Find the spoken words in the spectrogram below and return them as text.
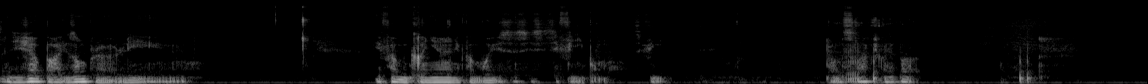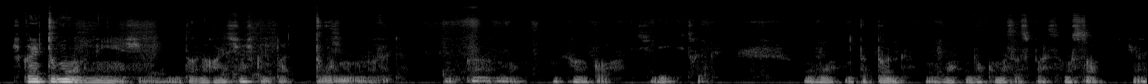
Déjà, par exemple, les, les femmes ukrainiennes, les femmes russes, c'est fini pour moi. C'est fini. Comme ça, je connais pas. connais tout le monde, mais dans la relation, je connais pas tout le monde en fait. on verra encore des idées, des trucs. On voit, on tâtonne, on voit, on voit comment ça se passe, on sent. Tu vois.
